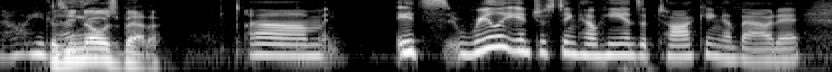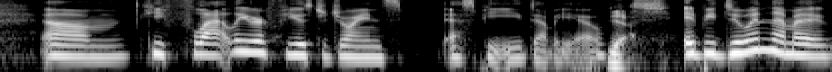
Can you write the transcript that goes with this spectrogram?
No, he because he knows better. it's really interesting how he ends up talking about it. Um, he flatly refused to join S- SPEW. Yes. It'd be doing them a,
